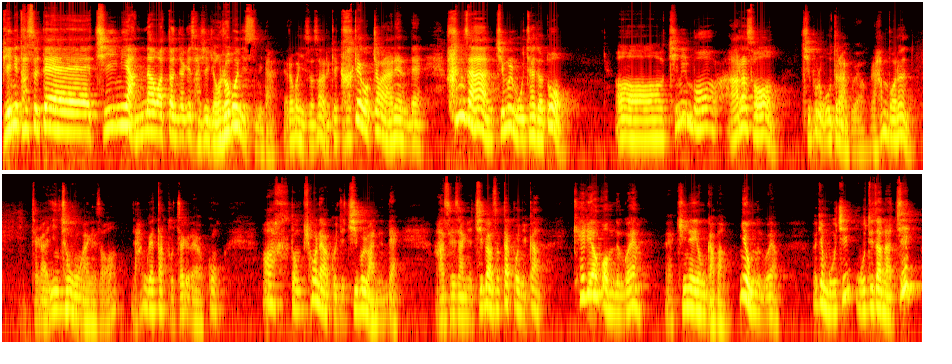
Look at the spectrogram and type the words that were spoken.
비행기 탔을 때 짐이 안 나왔던 적이 사실 여러 번 있습니다. 여러 번 있어서 이렇게 크게 걱정을 안 했는데 항상 짐을 못 찾아도 어 짐이 뭐 알아서 집으로 오더라고요. 한 번은 제가 인천공항에서 한국에 딱 도착을 해갖고 아 너무 피곤해갖고 이제 집을 왔는데 아 세상에 집에 와서 딱 보니까 캐리어가 없는 거야. 예, 기내용 가방이 없는 거야. 이게 뭐지? 어디다 놨지?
